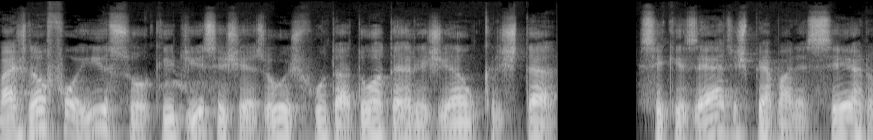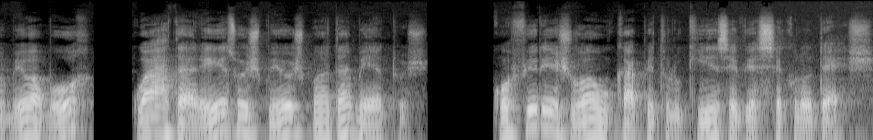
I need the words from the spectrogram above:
Mas não foi isso o que disse Jesus, fundador da religião cristã. Se quiserdes permanecer no meu amor, guardareis os meus mandamentos. Confira em João capítulo 15, versículo 10.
